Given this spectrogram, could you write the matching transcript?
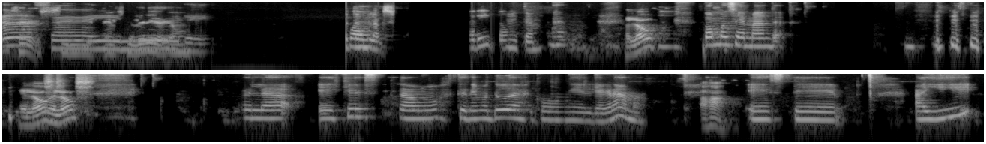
Ah, se, se- se diría, digamos. Hello, ¿Cómo se manda? hello, hello. Hola, es que estamos, tenemos dudas con el diagrama. Ajá. Este, ahí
